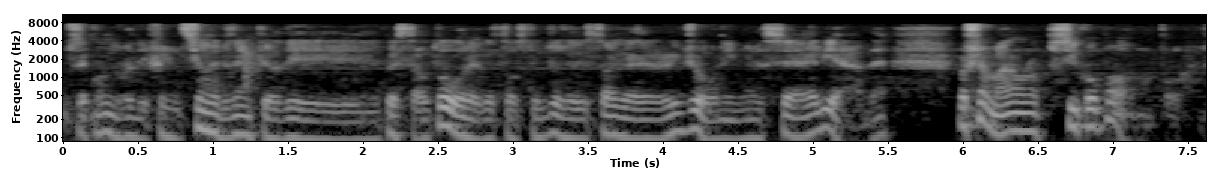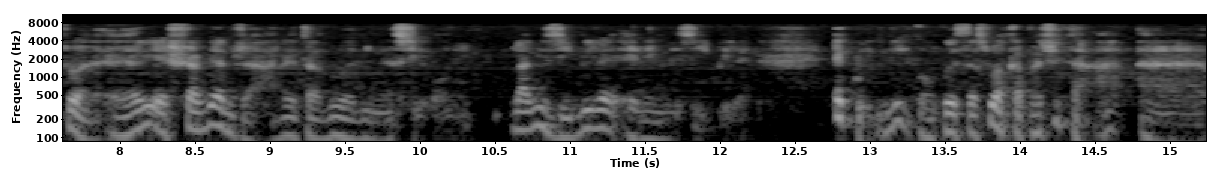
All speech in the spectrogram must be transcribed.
secondo la definizione per esempio di questo autore, questo studioso di storia delle religioni, Mircea Eliade, lo sciamano uno psicopompo, cioè eh, riesce a viaggiare tra due dimensioni, la visibile e l'invisibile. E quindi con questa sua capacità eh,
